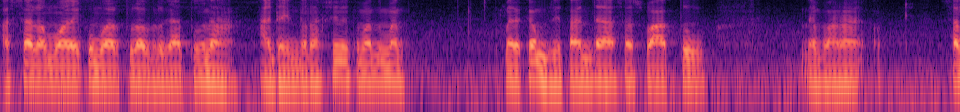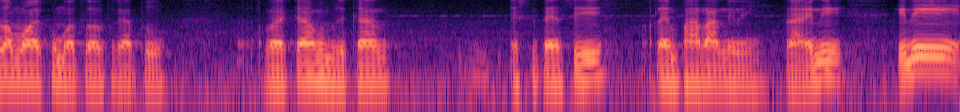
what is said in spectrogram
Assalamualaikum warahmatullahi wabarakatuh. Nah, ada interaksi nih teman-teman. Mereka memberi tanda sesuatu. Lemparan Assalamualaikum warahmatullahi wabarakatuh. Mereka memberikan eksistensi lemparan ini. Nah, ini ini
